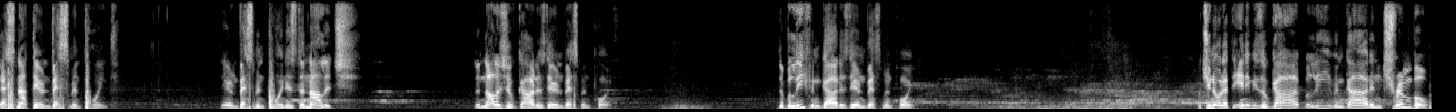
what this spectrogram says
That's not their investment point. Their investment point is the knowledge. The knowledge of God is their investment point. The belief in God is their investment point. But you know that the enemies of God believe in God and tremble.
